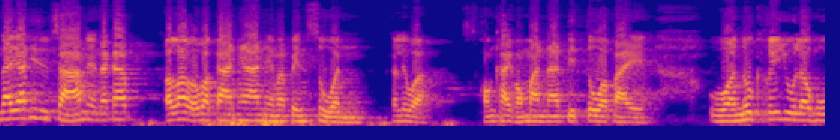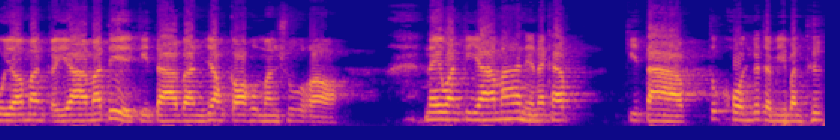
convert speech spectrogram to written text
ในอายะที่สิบสามเนี่ยนะครับอัลลอฮ์บอกว่าการงานเนี่ยมาเป็นส่วนก็เรียกว่าของใครของมันนะติดตัวไปวนุคริยูละหูยามันกยามาติกิตาบันย่ำกอฮุมันชูรอ ในวันกิยามาเนี่ยนะครับกิตาทุกคนก็จะมีบันทึก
